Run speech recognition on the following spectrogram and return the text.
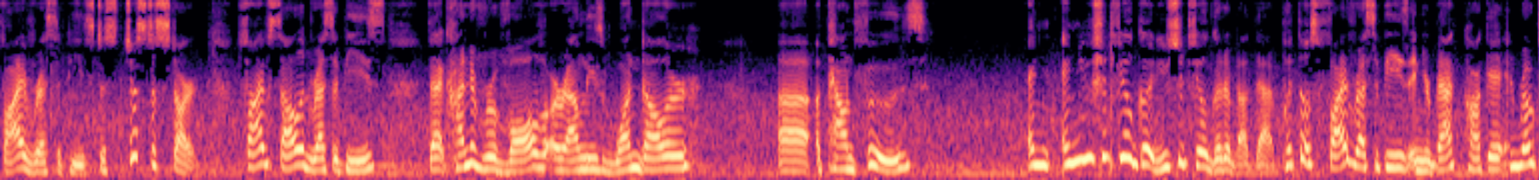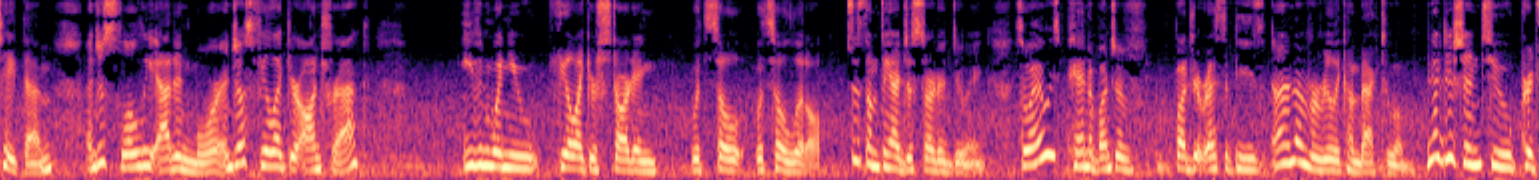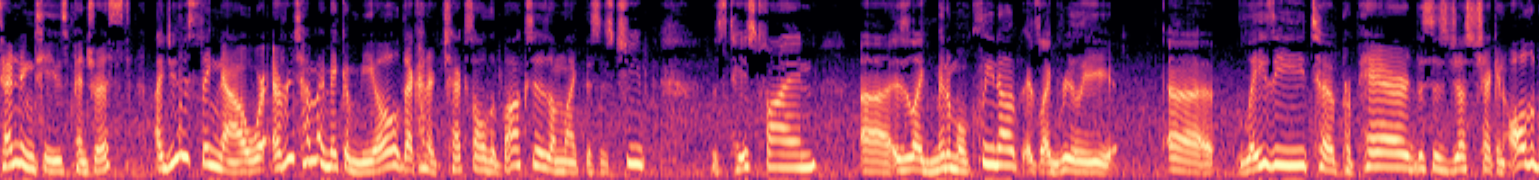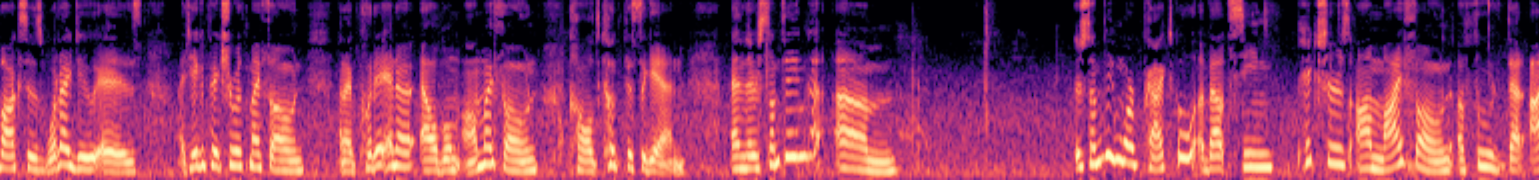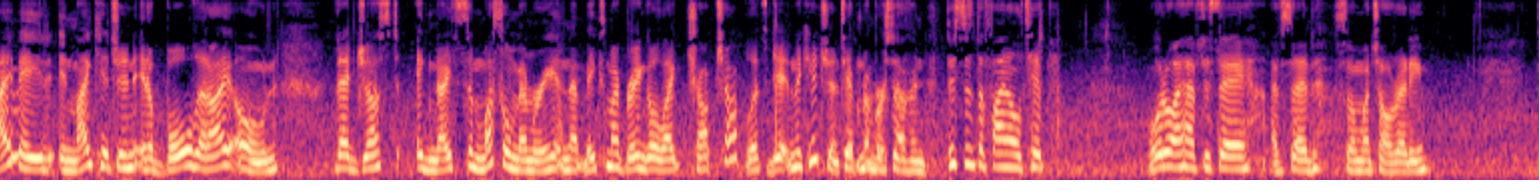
five recipes just, just to start. Five solid recipes that kind of revolve around these $1 uh, a pound foods and and you should feel good you should feel good about that put those five recipes in your back pocket and rotate them and just slowly add in more and just feel like you're on track even when you feel like you're starting with so with so little this is something I just started doing. So I always pin a bunch of budget recipes and I never really come back to them. In addition to pretending to use Pinterest, I do this thing now where every time I make a meal that kind of checks all the boxes, I'm like, this is cheap, this tastes fine, uh, is like minimal cleanup, it's like really uh, lazy to prepare. This is just checking all the boxes. What I do is I take a picture with my phone and I put it in an album on my phone called Cook This Again. And there's something, um, there's something more practical about seeing pictures on my phone of food that I made in my kitchen in a bowl that I own that just ignites some muscle memory and that makes my brain go like chop chop let's get in the kitchen. Tip number seven. This is the final tip. What do i have to say? I've said so much already.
